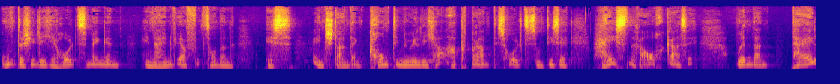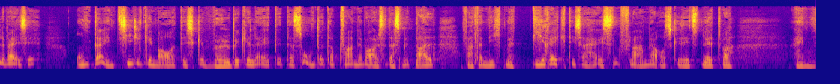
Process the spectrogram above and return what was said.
unterschiedliche Holzmengen hineinwerfen, sondern es entstand ein kontinuierlicher Abbrand des Holzes und diese heißen Rauchgase wurden dann teilweise unter ein zielgemauertes Gewölbe geleitet, das unter der Pfanne war. Also das Metall war dann nicht mehr direkt dieser heißen Flamme ausgesetzt, nur etwa ein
